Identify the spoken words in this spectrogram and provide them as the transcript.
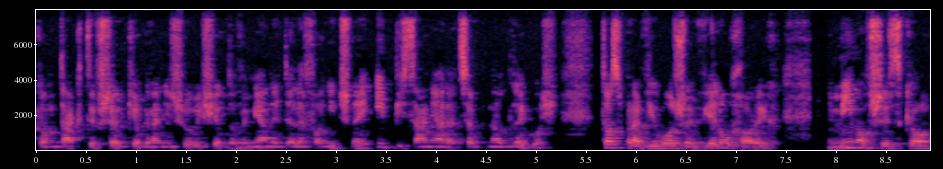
kontakty wszelkie ograniczyły się do wymiany telefonicznej i pisania recept na odległość. To sprawiło, że wielu chorych mimo wszystko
